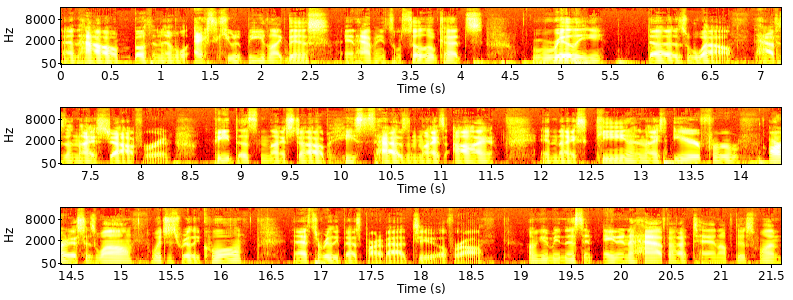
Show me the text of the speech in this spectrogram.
and how both of them will execute a beat like this. And having some solo cuts really does well. Half has a nice job for it. Pete does a nice job. He has a nice eye and nice key and a nice ear for artists as well, which is really cool. And that's the really best part about it too overall. I'm giving this an eight and a half out of ten off this one.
